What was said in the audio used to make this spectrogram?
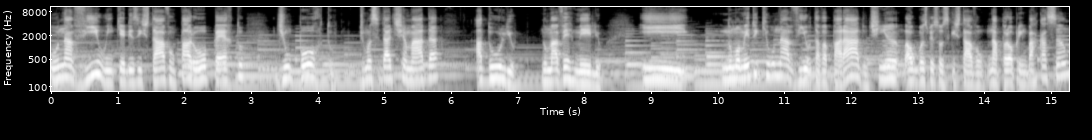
o navio em que eles estavam parou perto de um porto, de uma cidade chamada Adúlio, no Mar Vermelho. E no momento em que o navio estava parado, tinha algumas pessoas que estavam na própria embarcação,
